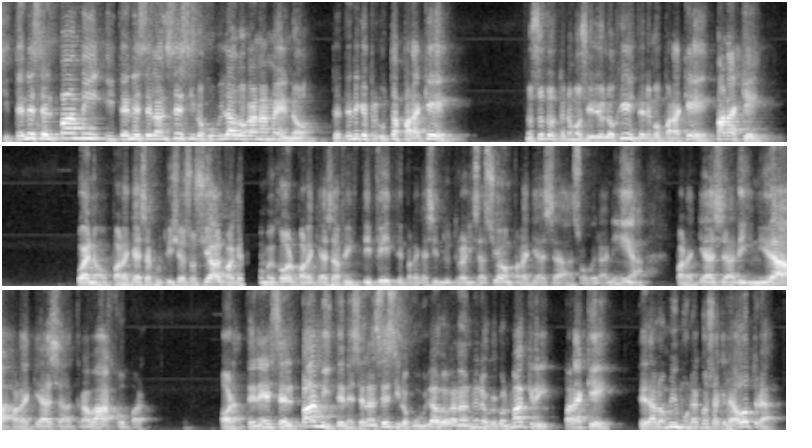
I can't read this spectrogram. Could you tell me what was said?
si tenés el PAMI y tenés el ANSES y los jubilados ganan menos, te tenés que preguntar para qué. Nosotros tenemos ideología y tenemos para qué. ¿Para qué? Bueno, para que haya justicia social, para que sea mejor, para que haya 50 para que haya industrialización, para que haya soberanía, para que haya dignidad, para que haya trabajo. Ahora, tenés el PAM y tenés el ANSES y los jubilados ganan menos que con Macri. ¿Para qué? ¿Te da lo mismo una cosa que la otra?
